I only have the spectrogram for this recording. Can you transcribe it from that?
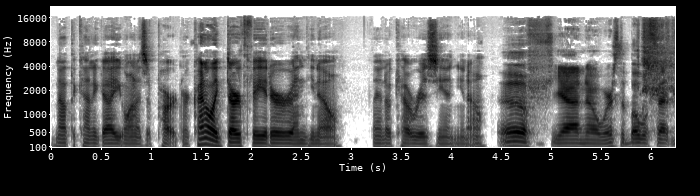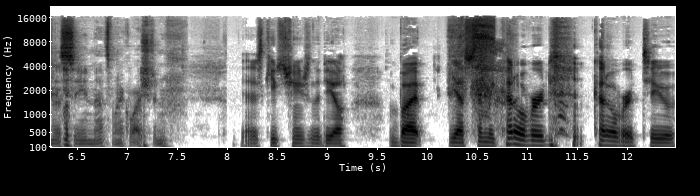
not the kind of guy you want as a partner. Kind of like Darth Vader and you know Lando Calrissian. You know, Ugh, yeah, no. Where's the Boba Fett in this scene? That's my question. it just keeps changing the deal. But yes, then we cut over cut over to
